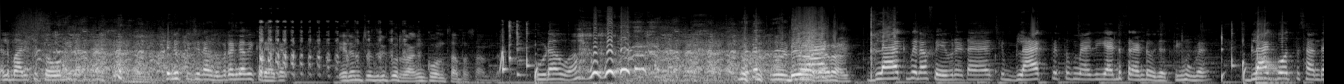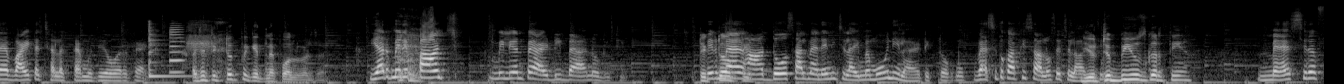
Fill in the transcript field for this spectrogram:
अलमारी से सोगी ना। फिर कुछ रंग बिरंगा भी करेगा। इरम चौधरी को रंग कौन सा पसंद है? उड़ा हुआ ब्लैक मेरा फेवरेट है कि ब्लैक पे तो मेरी एंड फ्रेंड हो जाती हूँ मैं। ब्लैक बहुत पसंद है वाइट अच्छा लगता है मुझे और रेड अच्छा टिकटॉक पे कितने फॉलोअर्स हैं? यार मेरे पाँच मिलियन पे आईडी बैन हो गई थी। फिर मैं हाँ दो साल मैंने नहीं चलाई मैं मुँह नहीं लाया टिकटॉक में। वैसे तो काफ़ी सालों से चला यूट्यूब भी यूज़ करती हैं? मैं सिर्फ़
